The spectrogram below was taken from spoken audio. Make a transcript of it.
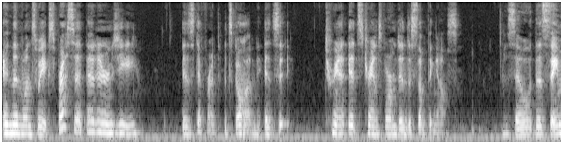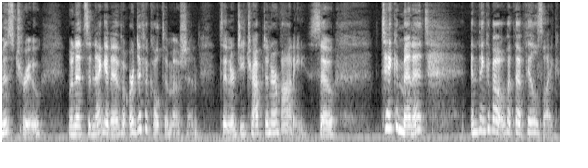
And then once we express it, that energy is different. It's gone. It's it's transformed into something else. So the same is true when it's a negative or difficult emotion. It's energy trapped in our body. So take a minute and think about what that feels like.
